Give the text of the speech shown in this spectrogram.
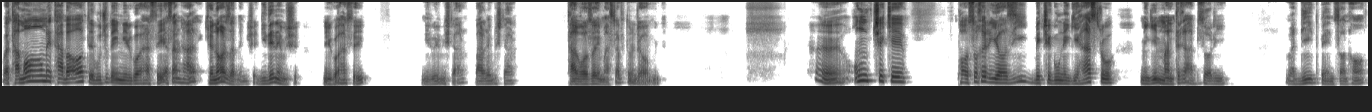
و تمام طبعات وجود این نیروگاه هسته ای اصلا کنار زده میشه دیده نمیشه. نیروگاه هستی نیروی بیشتر برق بیشتر. تقاضای مصرفتون رو جواب میده اون چه که پاسخ ریاضی به چگونگی هست رو میگیم منطق ابزاری و دید به انسان ها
